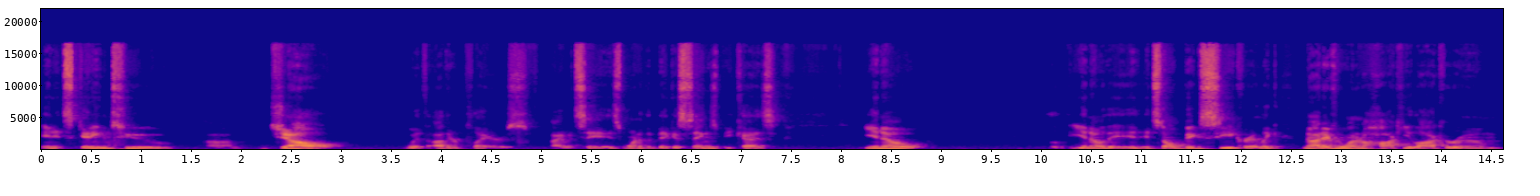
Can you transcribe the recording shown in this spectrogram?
and it's getting to um, gel with other players. I would say is one of the biggest things because, you know, you know, it, it's no big secret. Like, not everyone in a hockey locker room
